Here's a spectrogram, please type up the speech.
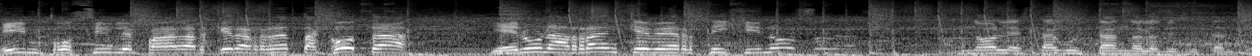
Imposible para la arquera Renata Cota. Y en un arranque vertiginoso. no le está gustando a los visitantes.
